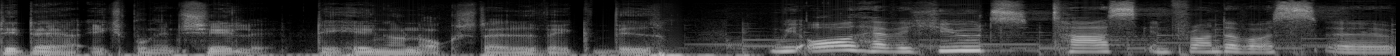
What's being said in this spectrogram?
det der eksponentielle, det hænger nok stadigvæk ved. We all have a huge task in front of us, uh,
